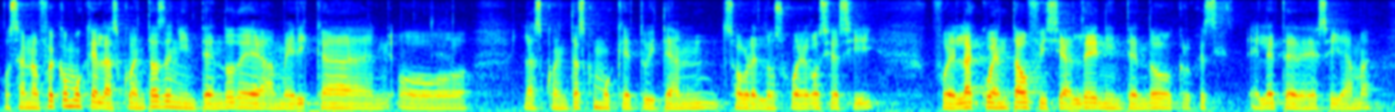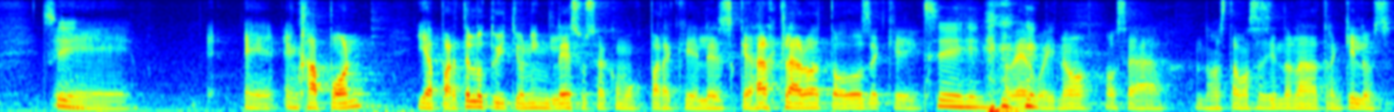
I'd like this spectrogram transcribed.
O sea, no fue como que las cuentas de Nintendo de América o las cuentas como que tuitean sobre los juegos y así. Fue la cuenta oficial de Nintendo, creo que es LTD se llama. Sí. eh, eh, en Japón. Y aparte lo tuiteó en inglés, o sea, como para que les quedara claro a todos de que, Sí. a ver, güey, no, o sea, no estamos haciendo nada tranquilos.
